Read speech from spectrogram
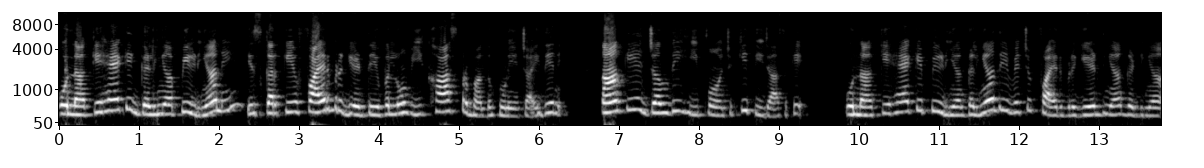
ਉਹਨਾਂ ਕਿਹਾ ਕਿ ਗਲੀਆਂ ਭੀੜੀਆਂ ਨੇ, ਇਸ ਕਰਕੇ ਫਾਇਰ ਬ੍ਰਿਗੇਡ ਦੇ ਵੱਲੋਂ ਵੀ ਖਾਸ ਪ੍ਰਬੰਧ ਹੋਣੇ ਚਾਹੀਦੇ ਨੇ, ਤਾਂ ਕਿ ਜਲਦੀ ਹੀ ਪਹੁੰਚ ਕੀਤੀ ਜਾ ਸਕੇ। ਉਹਨਾਂ ਕਿਹਾ ਕਿ ਭੀੜੀਆਂ ਗਲੀਆਂ ਦੇ ਵਿੱਚ ਫਾਇਰ ਬ੍ਰਿਗੇਡ ਦੀਆਂ ਗੱਡੀਆਂ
